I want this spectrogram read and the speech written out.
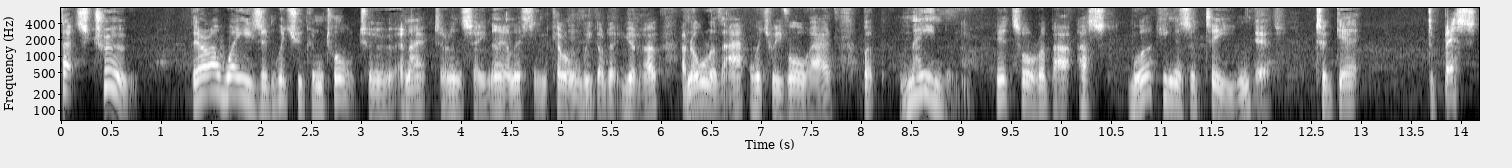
that's true. There are ways in which you can talk to an actor and say, "No, listen, come on, we mm-hmm. got to," you know, and all of that, which we've all had. But mainly, it's all about us working as a team Yes. to get the best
